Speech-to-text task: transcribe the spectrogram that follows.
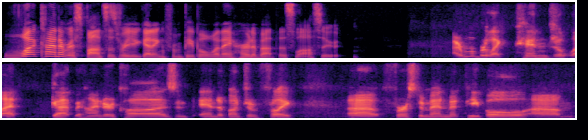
What kind of responses were you getting from people when they heard about this lawsuit? I remember like Penn Jillette got behind our cause and, and a bunch of like uh, First Amendment people um,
